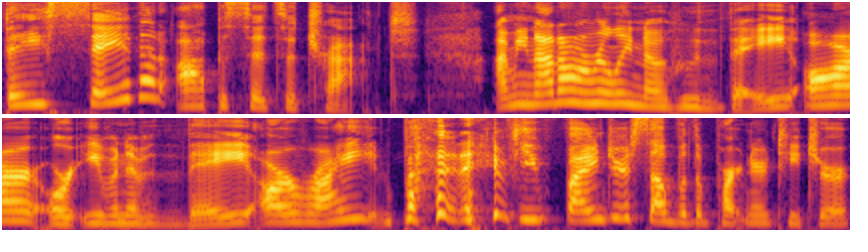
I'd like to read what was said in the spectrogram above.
they say that opposites attract. I mean, I don't really know who they are or even if they are right, but if you find yourself with a partner teacher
